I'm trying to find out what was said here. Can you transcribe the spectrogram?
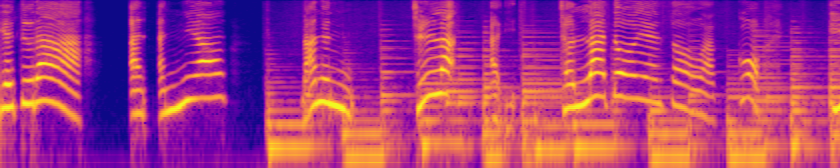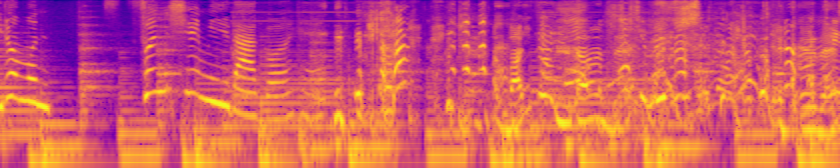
얘들아, 안, 안녕. 나는 전라, 아니, 전라도에서 왔고, 이름은 순심이라고 해. 맞죠? 이상한데. 그래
